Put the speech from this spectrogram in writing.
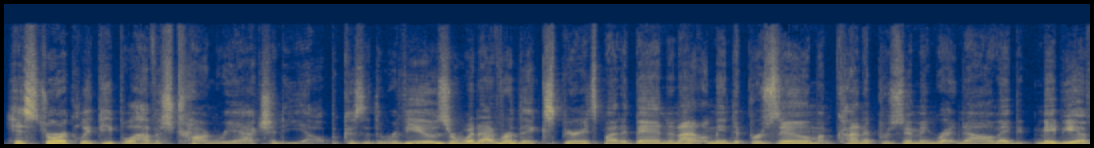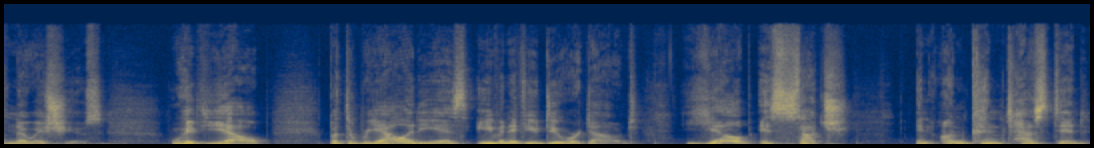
historically people have a strong reaction to Yelp because of the reviews or whatever the experience might have been. And I don't mean to presume, I'm kind of presuming right now, maybe, maybe you have no issues with Yelp. But the reality is, even if you do or don't, Yelp is such an uncontested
